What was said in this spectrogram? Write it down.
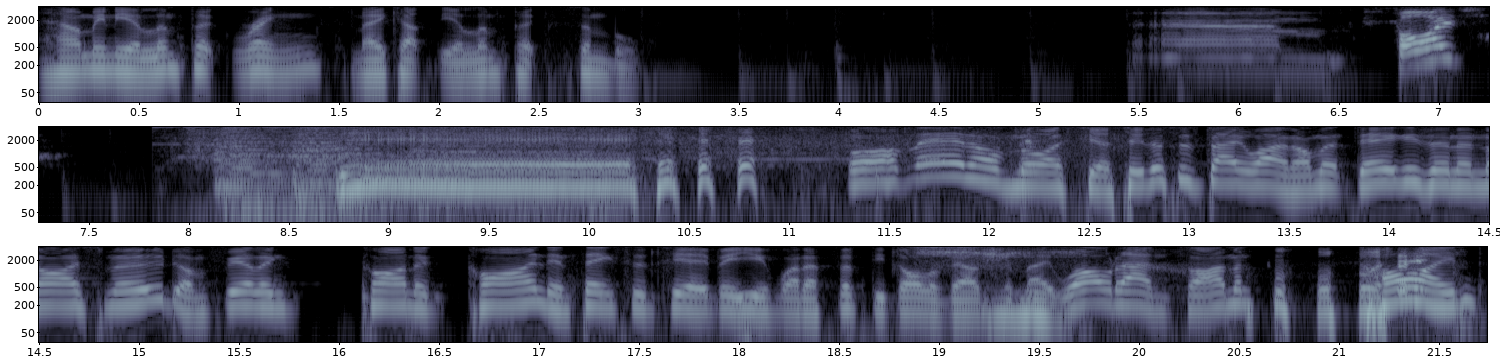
How many Olympic rings make up the Olympic symbol? Um, five. Yeah. oh man, I'm nice here. See, this is day one. I'm at Daggy's in a nice mood. I'm feeling kind of kind, and thanks to the TAB, you've won a fifty dollar voucher, mate. Well done, Simon. Kind.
